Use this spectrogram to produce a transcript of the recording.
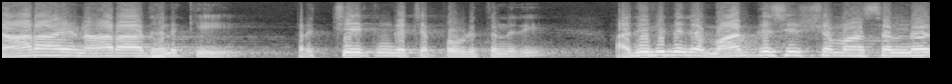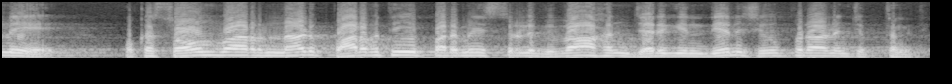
నారాయణ ఆరాధనకి ప్రత్యేకంగా చెప్పబడుతున్నది. అదేవిధంగా మార్గశీర్ష మాసంలోనే ఒక సోమవారం నాడు పార్వతీ పరమేశ్వరుల వివాహం జరిగింది అని శివపురాణం చెప్తున్నది.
